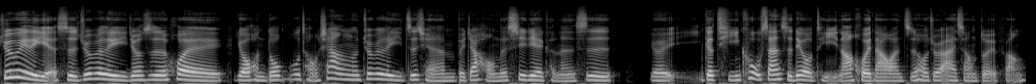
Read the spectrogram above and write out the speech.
Jubilee 也是，Jubilee 就是会有很多不同，像 Jubilee 之前比较红的系列，可能是有一个题库三十六题，然后回答完之后就会爱上对方。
